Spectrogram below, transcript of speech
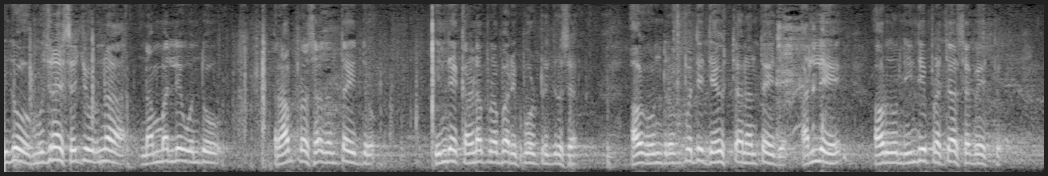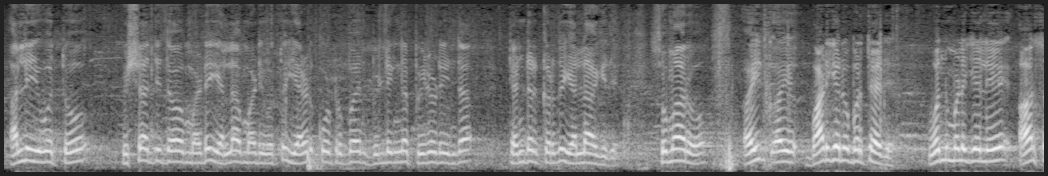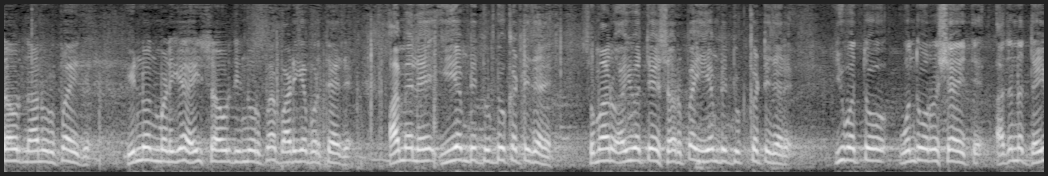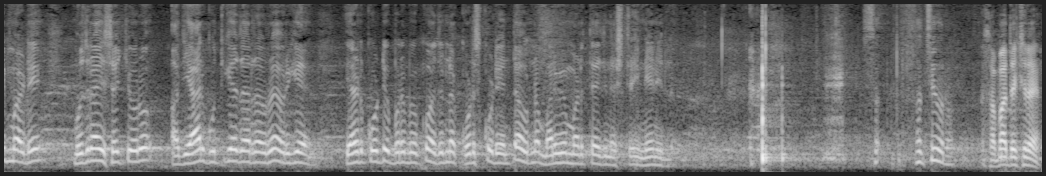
ಇದು ಮುಜರಾಯಿ ಸಚಿವರನ್ನ ನಮ್ಮಲ್ಲಿ ಒಂದು ರಾಮ್ ಪ್ರಸಾದ್ ಅಂತ ಇದ್ದರು ಹಿಂದೆ ಕನ್ನಡಪ್ರಭ ರಿಪೋರ್ಟ್ರ್ ಇದ್ದರು ಸರ್. ಅವ್ರ ಒಂದು ರಘುಪತಿ ದೇವಸ್ಥಾನ ಅಂತ ಇದೆ. ಅಲ್ಲಿ ಅವ್ರದ್ದು ಒಂದು ಹಿಂದಿ ಪ್ರಚಾರ ಸಭೆ ಇತ್ತು. ಅಲ್ಲಿ ಇವತ್ತು ವಿಶ್ರಾಂತಿ ದವ ಮಾಡಿ ಎಲ್ಲ ಮಾಡಿ ಇವತ್ತು ಎರಡು ಕೋಟಿ ರೂಪಾಯಿ ಬಿಲ್ಡಿಂಗ್ನ ಪಿ ಡಿಯಿಂದ ಟೆಂಡರ್ ಕರೆದು ಎಲ್ಲ ಆಗಿದೆ. ಸುಮಾರು ಐದು ಬಾಡಿಗೆನೂ ಬರ್ತಾ ಇದೆ. ಒಂದು ಮಳಿಗೆಯಲ್ಲಿ ಆರು ಸಾವಿರದ ನಾನ್ನೂರು ರೂಪಾಯಿ ಇದೆ. ಇನ್ನೊಂದು ಮಳಿಗೆ ಐದು ಸಾವಿರದ ಇನ್ನೂರು ರೂಪಾಯಿ ಬಾಡಿಗೆ ಬರ್ತಾ ಇದೆ. ಆಮೇಲೆ ಇ ಎಂ ಡಿ ದುಡ್ಡು ಕಟ್ಟಿದ್ದಾರೆ. ಸುಮಾರು ಐವತ್ತೈದು ಸಾವಿರ ರೂಪಾಯಿ ಇ ಎಂ ಡಿ ದುಡ್ಡು ಕಟ್ಟಿದ್ದಾರೆ. ಇವತ್ತು ಒಂದೂವರೆ ವರ್ಷ ಐತೆ. ಅದನ್ನು ದಯಮಾಡಿ ಮುಜರಾಯಿ ಸಚಿವರು ಅದು ಯಾರು ಗುತ್ತಿಗೆದಾರವರೇ ಅವರಿಗೆ ಎರಡು ಕೋಟಿ ಬರಬೇಕು ಅದನ್ನು ಕೊಡಿಸ್ಕೊಡಿ ಅಂತ ಅವ್ರನ್ನ ಮನವಿ ಮಾಡ್ತಾ ಇದ್ದೀನಿ ಅಷ್ಟೇ ಇನ್ನೇನಿಲ್ಲ. ಸಚಿವರು. ಸಭಾಧ್ಯಕ್ಷರೇ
